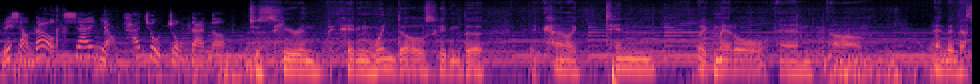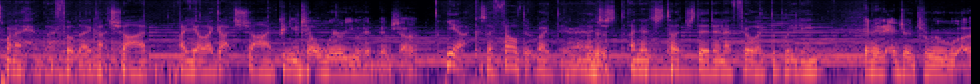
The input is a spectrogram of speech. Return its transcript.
没想到下一秒他就中弹了。 Just hearing hitting windows, hitting the kind of like tin, like metal, and um, and then that's when I I felt that I got shot. I yelled, I got shot. Could you tell where you had been shot? Yeah, because I felt it right there, and mm -hmm. I mm-hmm. just I just touched it, and I feel like the bleeding. And it entered through uh,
